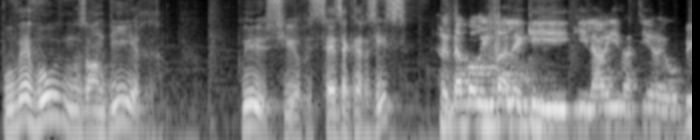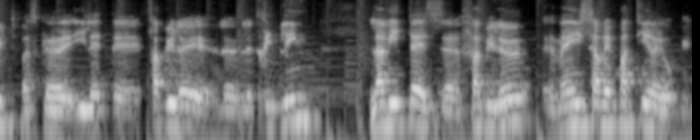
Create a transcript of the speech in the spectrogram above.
Pouvez-vous nous en dire plus sur ces exercices? D'abord, il fallait qu'il arrive à tirer au but parce qu'il était fabuleux, le, dribbling, la vitesse, euh, fabuleux, mais il ne savait pas tirer au but.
